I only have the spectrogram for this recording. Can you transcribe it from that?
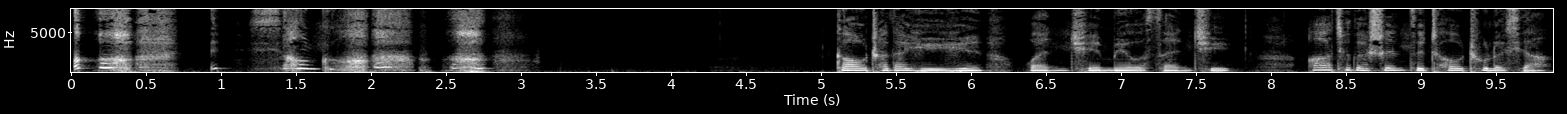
啊，相公！高潮的余韵完全没有散去，阿秋的身子抽搐了下，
